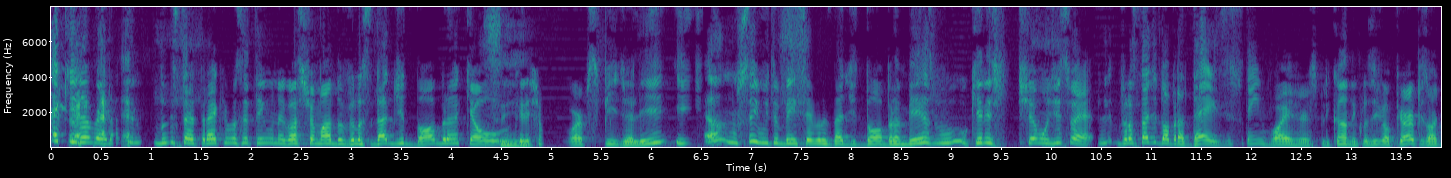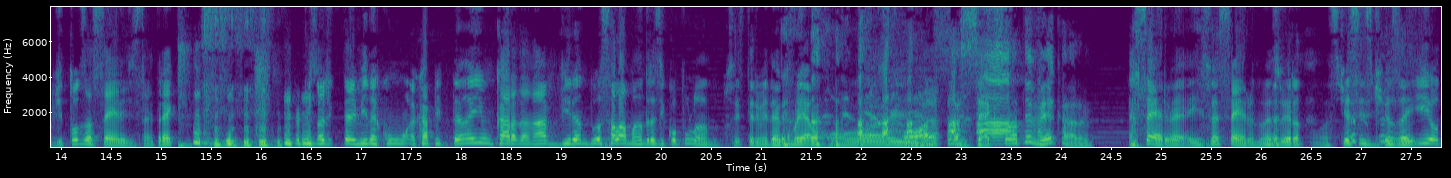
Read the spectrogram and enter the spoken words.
É que, na verdade, no Star Trek você tem um negócio chamado velocidade de dobra, que é o Sim. que eles chamam de Warp Speed ali. E eu não sei muito bem se é velocidade de dobra mesmo. O que eles chamam disso é velocidade de dobra 10. Isso tem em Voyager explicando. Inclusive, é o pior episódio de todas as séries de Star Trek. o episódio que termina com a capitã e um cara da nave virando duas salamandras e copulando. Pra vocês terem uma ideia como ele é. Olha, sexo na TV, cara. É sério, é, isso é sério, não é zoeira não. Eu assisti esses dias aí, eu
